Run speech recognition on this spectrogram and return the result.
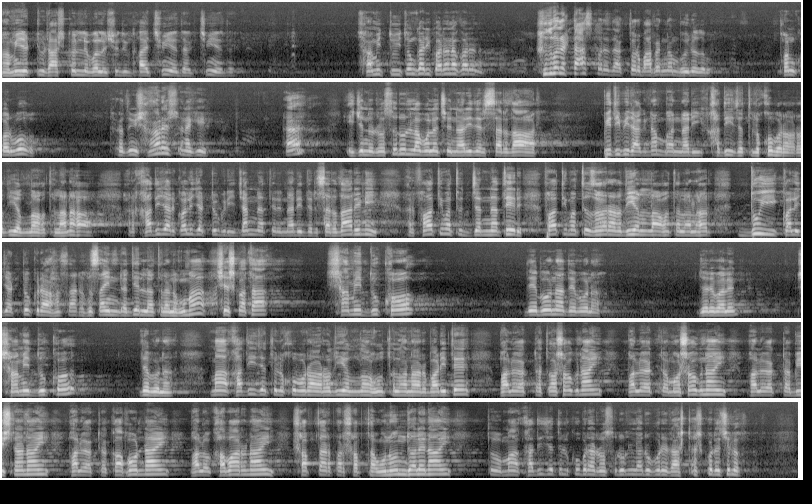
স্বামীর একটু রাস করলে বলে, শুধু গায়ে ছুঁয়ে দেখ ছুঁয়ে দেখ। স্বামী তুই তঙ্কারি করে না করে না। শুধু বলে টাচ করে দেখ, তোর বাপের নাম ভুলে দেবো। ফোন করব? কেন, তুমি ষাঁড় এসছো নাকি? হ্যাঁ? এই জন্য রসুল্লাহ বলেছে, নারীদের সর্দার পৃথিবীর এক নাম্বার নারী খাদিজাতুল কোবরা রদি আল্লাহ তালানহা আর খাদিজার কলিজার টুকরি জান্নাতের নারীদের সর্দারিনী, আর ফাতিমাতুজ জান্নাতের ফাতিমাতু জহরা রদি আল্লাহ তালানহার দুই কলিজার টুকরা হাসান হুসাইন রদি আল্লাহ তালানহুমা শেষ কথা, স্বামী দুঃখ দেব না দেব না? জোরে বলেন স্বামীর দুঃখ দেব না। মা খাদিজাতুল কুবরা রদিয়াল্লাহু তালানার বাড়িতে, ভালো একটা তশক নাই, ভালো একটা মশক নাই, ভালো একটা বিছনা নাই, ভালো একটা কাপড় নাই, ভালো খাবার নাই সপ্তাহ পর সপ্তাহ উনুন জলে নাই। তো মা খাদিজাতুল কুবরা রসুল্লাহর উপরে রাসটাস করেছিল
